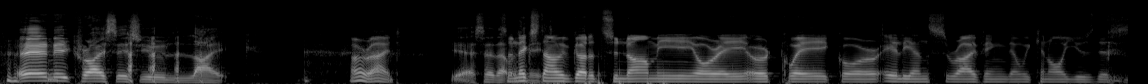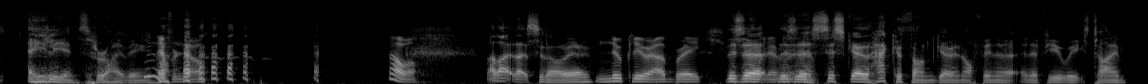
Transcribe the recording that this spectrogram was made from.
Any crisis you like. All right. Yeah, so that so was next neat. time we've got a tsunami or a earthquake or aliens arriving, then we can all use this. aliens arriving. You never know. oh well, I like that scenario. nuclear outbreak. There's a whatever, there's yeah. a Cisco hackathon going off in a in a few weeks' time,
